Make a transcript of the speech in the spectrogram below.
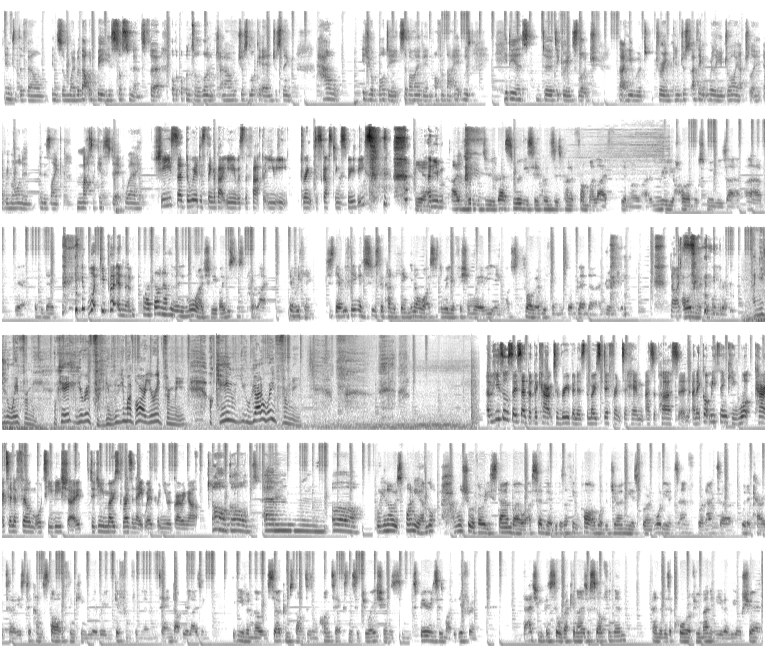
into the film in some way. But that would be his sustenance for up, up until lunch, and I would just look at it and just think, how is your body surviving off of that? It was hideous, dirty green sludge that he would drink and just I think really enjoy actually every morning in this like masochistic way. She said the weirdest thing about you was the fact that you eat drink disgusting smoothies. yeah, and you I really do. That smoothie sequence is kind of from my life. You know, really horrible smoothies. I, I have yeah every day. what do you put in them? Well, I don't have them anymore actually, but I used to just put like everything just everything. I just used to kind of think, you know what, it's just a really efficient way of eating. I'll just throw everything into a blender and drink it. nice. I wouldn't recommend it. I need you to wait for me, okay? You're it for me, Lou. You're my heart. You're it for me, okay? You gotta wait for me. Um, he's also said that the character Ruben is the most different to him as a person, and it got me thinking: what character in a film or TV show did you most resonate with when you were growing up? Oh God. Um. Oh. Well, you know, it's funny. I'm not. I'm not sure if I really stand by what I said there because I think part of what the journey is for an audience and for an actor with a character is to kind of start off thinking they're really different from them and to end up realizing that even though the circumstances and context and situations and experiences might be different, that actually you can still recognize yourself in them and that there's a core of humanity that we all share.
